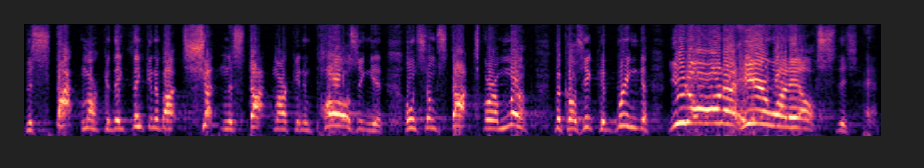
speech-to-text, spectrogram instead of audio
The stock market, they're thinking about shutting the stock market and pausing it on some stocks for a month because it could bring the. You don't want to hear what else this happening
